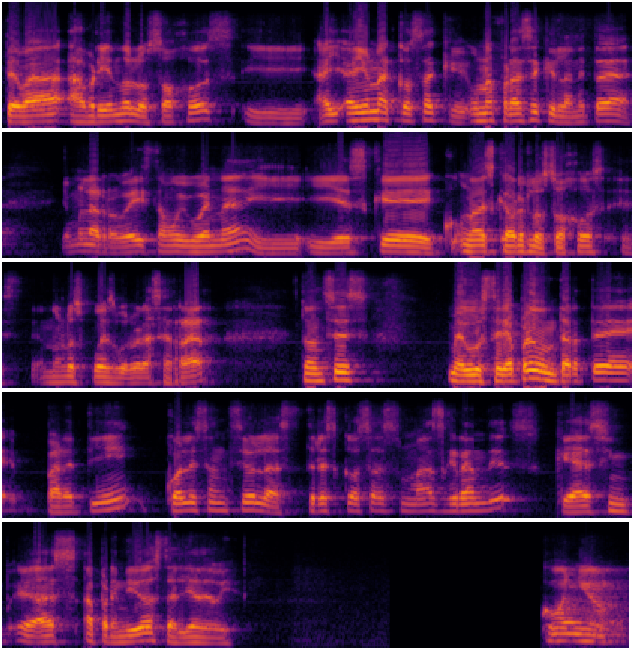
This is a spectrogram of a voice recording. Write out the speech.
te va abriendo los ojos? Y hay, una cosa que, una frase que la neta yo me la robé y está muy buena, y, es que una vez que abres los ojos, este, no los puedes volver a cerrar. Entonces, me gustaría preguntarte para ti, ¿cuáles han sido las tres cosas más grandes que has, aprendido hasta el día de hoy? Coño,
